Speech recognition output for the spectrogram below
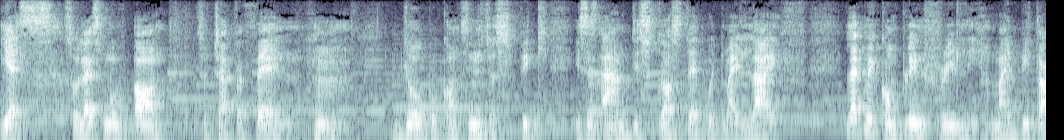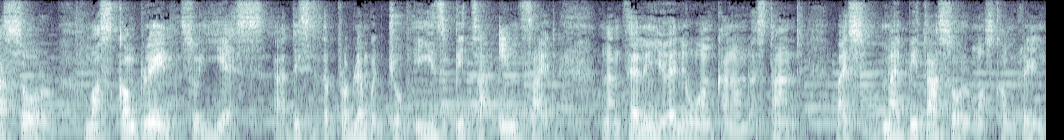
Yes, so let's move on to chapter 10. Hmm. Job will continue to speak. He says, I am disgusted with my life. Let me complain freely. My bitter soul must complain. So, yes, uh, this is the problem with Job. He is bitter inside. And I'm telling you, anyone can understand. My, my bitter soul must complain.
